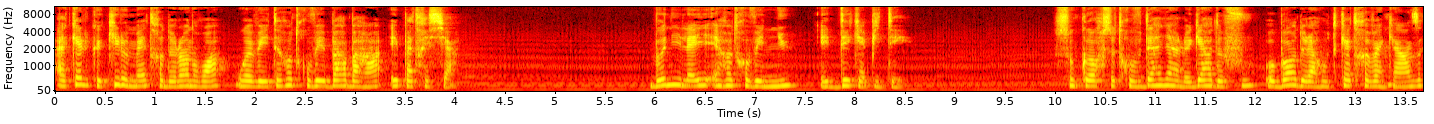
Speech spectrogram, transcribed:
à quelques kilomètres de l'endroit où avaient été retrouvées Barbara et Patricia. Bonnie Lay est retrouvée nue et décapitée. Son corps se trouve derrière le garde-fou au bord de la route 95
